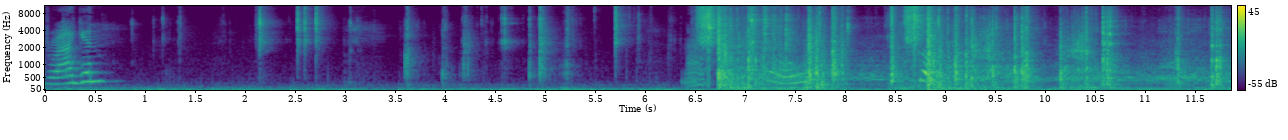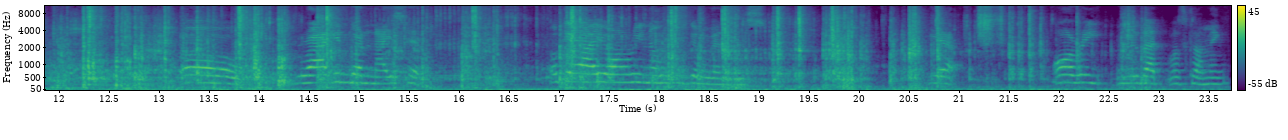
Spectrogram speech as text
Dragon. So. Oh, Dragon got a nice hit. Okay, I already know who's gonna win this. Yeah, already knew that was coming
